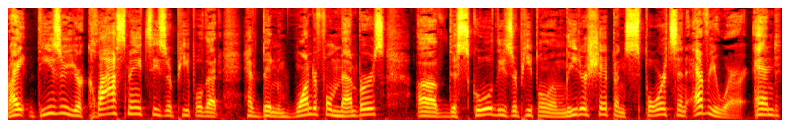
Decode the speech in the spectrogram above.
right? These are your classmates. These are people that have been wonderful members of the school. These are people in leadership and sports and everywhere. And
